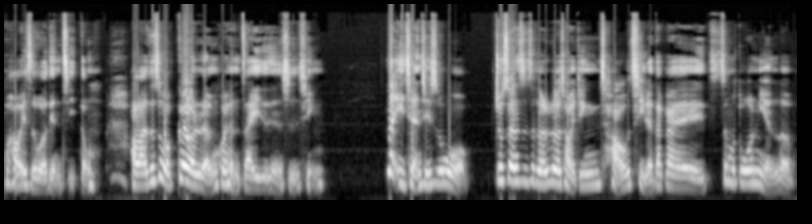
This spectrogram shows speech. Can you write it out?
不好意思，我有点激动。好了，这是我个人会很在意这件事情。那以前其实我就算是这个热潮已经炒起了大概这么多年了，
